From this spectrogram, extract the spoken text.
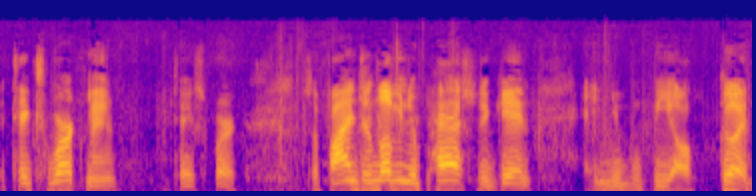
It takes work, man. It takes work. So find your love and your passion again, and you will be all good.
